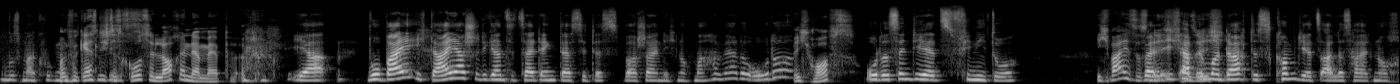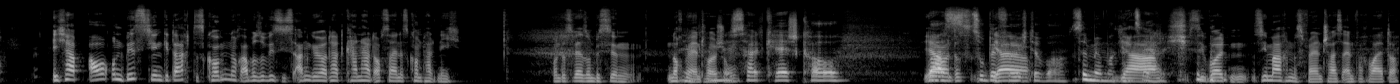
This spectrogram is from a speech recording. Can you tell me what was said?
muss mal gucken. Und vergiss nicht das große Loch in der Map. Ja, wobei ich da ja schon die ganze Zeit denke, dass sie das wahrscheinlich noch machen werde, oder? Ich hoff's. Oder sind die jetzt finito? Ich weiß es Weil nicht. Weil ich habe also immer gedacht, es kommt jetzt alles halt noch. Ich habe auch ein bisschen gedacht, es kommt noch, aber so wie es sich angehört hat, kann halt auch sein, es kommt halt nicht. Und das wäre so ein bisschen noch mehr Enttäuschung. Das ist halt Cash Cow. Ja, was das zu befürchten ja, war. Sind wir mal ganz ja, ehrlich. Sie wollten, sie machen das Franchise einfach weiter.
